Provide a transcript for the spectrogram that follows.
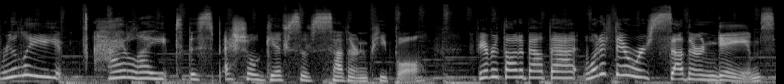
really highlight the special gifts of Southern people. Have you ever thought about that? What if there were Southern games?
